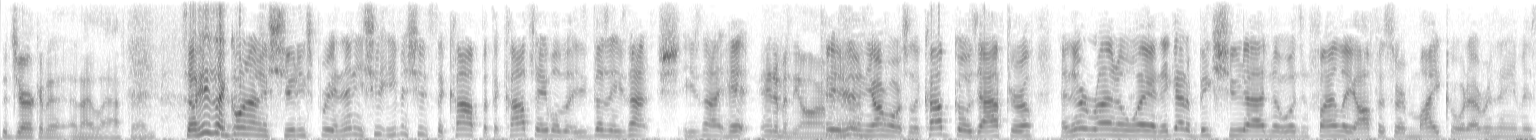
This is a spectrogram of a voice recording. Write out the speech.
the jerk, and, I- and I laughed. And So he's like going on a shooting spree, and then he shoot, even shoots the cop, but the cop's able to. He doesn't. He's not. He's not hit. hit him in the arm. He's yeah. hit in the arm over. So the cop goes after him, and they're running away, and they got a big shootout, and it was, and finally Officer Mike or whatever his name is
